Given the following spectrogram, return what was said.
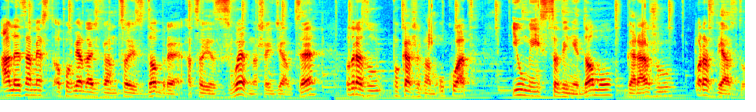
ale zamiast opowiadać Wam, co jest dobre, a co jest złe w naszej działce, od razu pokażę Wam układ i umiejscowienie domu, garażu oraz wjazdu.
